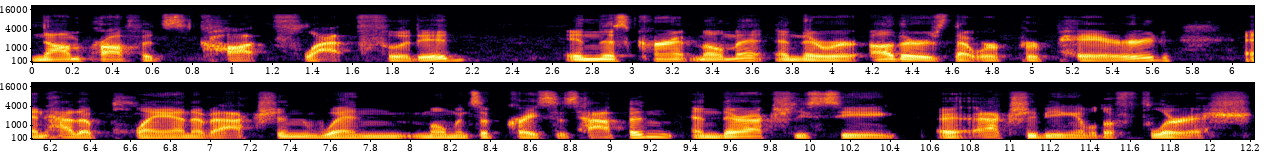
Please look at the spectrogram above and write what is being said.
nonprofits caught flat-footed in this current moment, and there were others that were prepared and had a plan of action when moments of crisis happen, and they're actually seeing actually being able to flourish.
